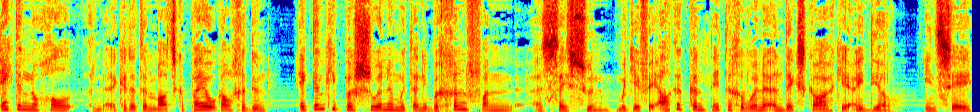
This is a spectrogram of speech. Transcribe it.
ek dink nogal ek het dit in maatskappye ook al gedoen. Ek dink die persone moet aan die begin van 'n seisoen moet jy vir elke kind net 'n gewone indekskaartjie uitdeel en sê,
